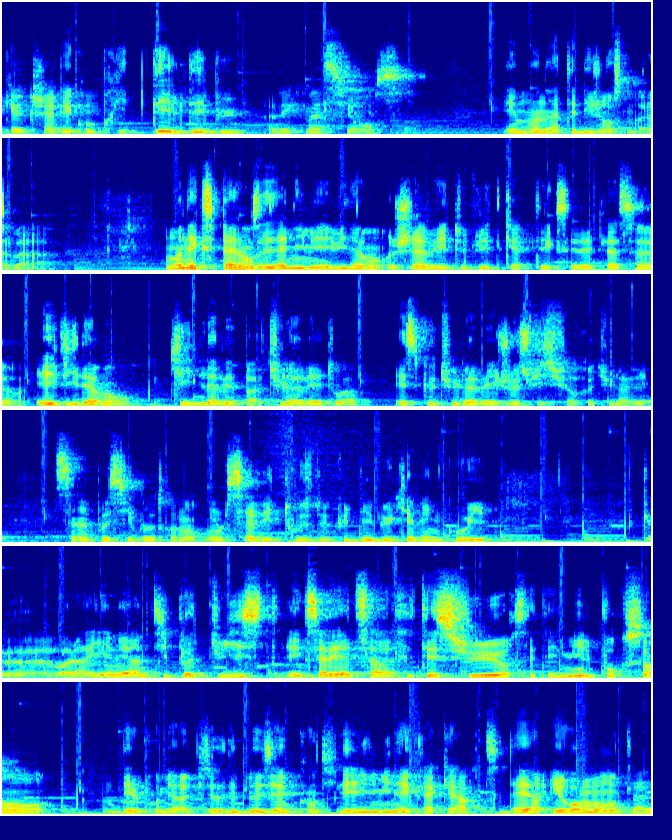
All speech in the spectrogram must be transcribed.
gars que j'avais compris dès le début avec ma science et mon intelligence, moi là-bas, mon expérience des animés évidemment, j'avais tout de suite capté que ça être la sœur. Évidemment, qui ne l'avait pas? Tu l'avais toi? Est-ce que tu l'avais? Je suis sûr que tu l'avais. C'est impossible autrement. On le savait tous depuis le début qu'il y avait une couille voilà, il y avait un petit plot twist et que ça allait être ça. C'était sûr, c'était 1000%. Dès le premier épisode et le deuxième, quand il élimine avec la carte, d'ailleurs, il remonte la,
